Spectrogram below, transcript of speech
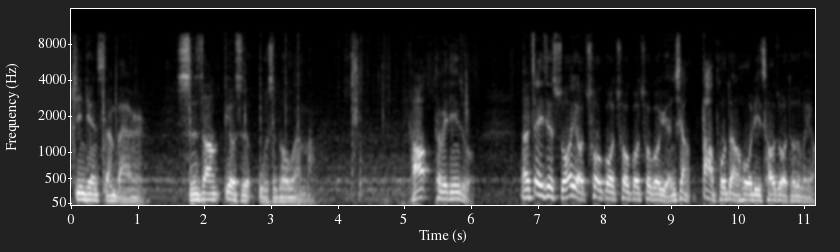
今天三百二，十张又是五十多万嘛。好，特别听清楚。那这一次所有错过、错过、错过原相大波段获利操作的投资朋友，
